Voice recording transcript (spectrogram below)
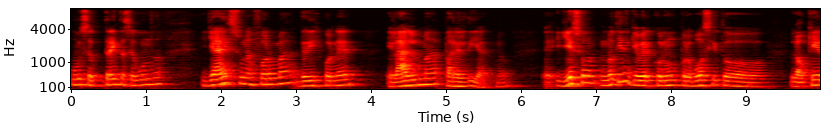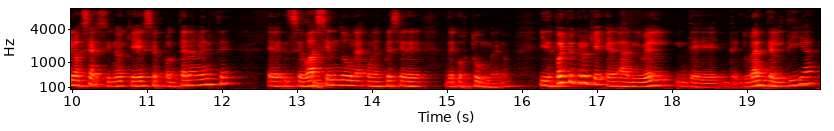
un, se- 30 segundos, ya es una forma de disponer el alma para el día, ¿no? Eh, y eso no tiene que ver con un propósito lo quiero hacer, sino que es espontáneamente eh, se va haciendo una, una especie de, de costumbre, ¿no? Y después yo creo que eh, a nivel de, de- durante el día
